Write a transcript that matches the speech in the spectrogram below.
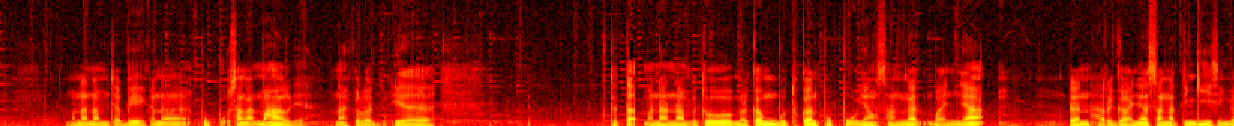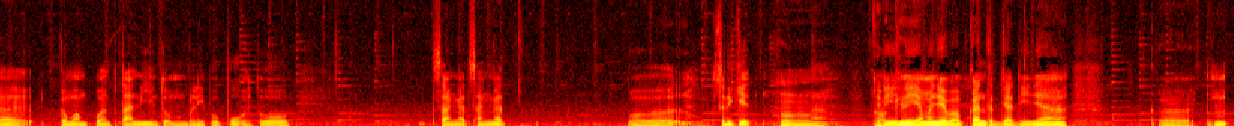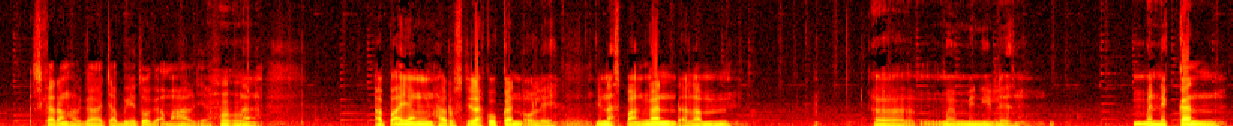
menanam cabai karena pupuk sangat mahal ya. Nah, kalau dia tetap menanam itu mereka membutuhkan pupuk yang sangat banyak dan harganya sangat tinggi sehingga kemampuan petani untuk membeli pupuk itu sangat-sangat eh, sedikit. Hmm. Nah, jadi Oke. ini yang menyebabkan terjadinya eh, m- sekarang harga cabai itu agak mahal ya. Mm-mm. Nah, apa yang harus dilakukan oleh dinas pangan dalam eh, meminilai menekan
